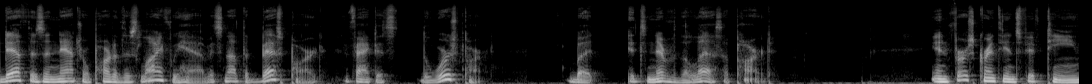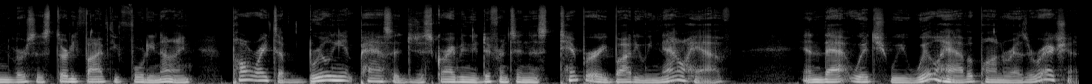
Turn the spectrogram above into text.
Death is a natural part of this life we have. It's not the best part. In fact, it's the worst part. But it's nevertheless a part. In 1 Corinthians 15, verses 35 through 49, Paul writes a brilliant passage describing the difference in this temporary body we now have and that which we will have upon resurrection.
